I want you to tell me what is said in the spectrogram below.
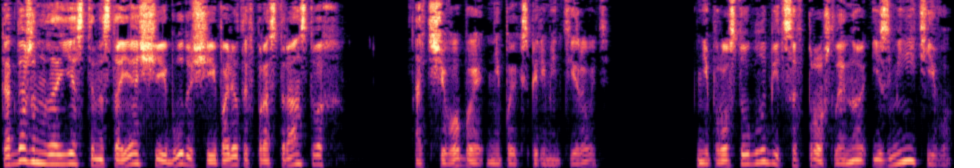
Когда же надоест и настоящее, и будущее, и полеты в пространствах, отчего бы не поэкспериментировать? Не просто углубиться в прошлое, но изменить его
